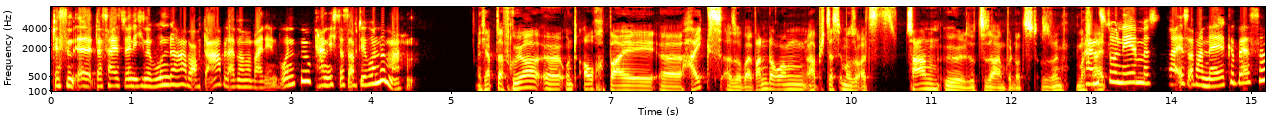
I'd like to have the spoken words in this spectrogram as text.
Das, äh, das heißt, wenn ich eine Wunde habe, auch da bleiben wir mal bei den Wunden, kann ich das auf die Wunde machen. Ich habe da früher äh, und auch bei äh, Hikes, also bei Wanderungen, habe ich das immer so als Zahnöl sozusagen benutzt. Also Kannst du nehmen, ist, da ist aber Nelke besser.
